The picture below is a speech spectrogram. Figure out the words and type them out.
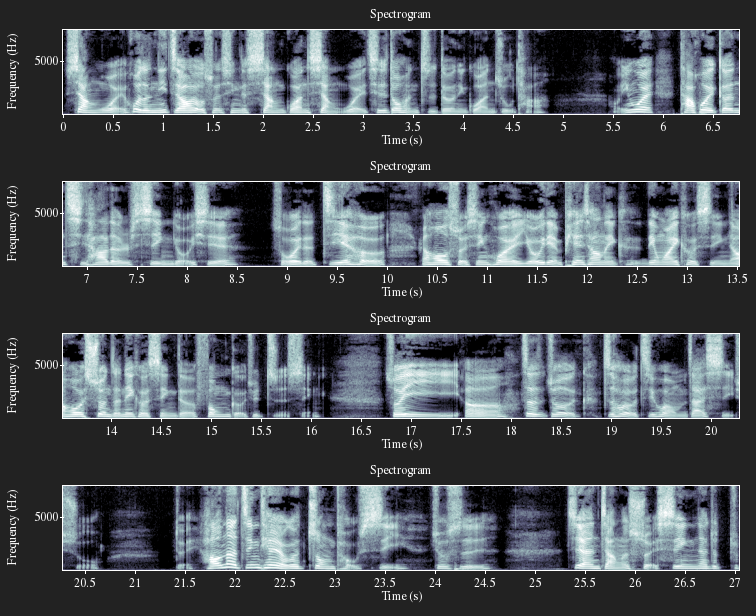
相位，或者你只要有水星的相关相位，其实都很值得你关注它，因为它会跟其他的星有一些所谓的结合，然后水星会有一点偏向那颗另外一颗星，然后会顺着那颗星的风格去执行。所以呃，这就之后有机会我们再细说。对，好，那今天有个重头戏就是。既然讲了水星，那就就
